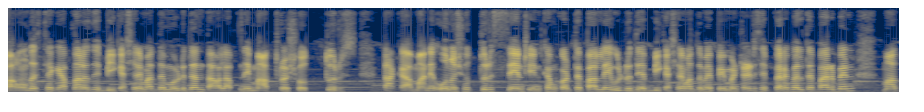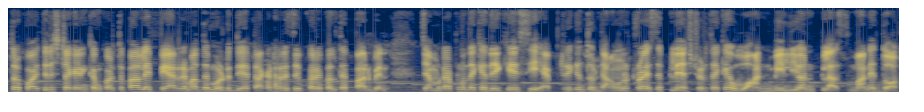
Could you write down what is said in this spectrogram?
বাংলাদেশ থেকে আপনারা যদি বিকাশের মাধ্যমে উঠে দেন তাহলে আপনি মাত্র সত্তর টাকা মানে উনসত্তর সেন্ট ইনকাম করতে পারলে উইড্রো দিয়ে বিকাশের মাধ্যমে পেমেন্টটা রিসিভ করে ফেলতে পারবেন। মাত্র পঁয়ত্রিশ টাকা ইনকাম করতে পারলে পেয়ারের মাধ্যমে উইড্রো দিয়ে টাকাটা রিসিভ করে ফেলতে পারবেন। যেমনটা আপনাদেরকে দেখিয়েছি অ্যাপটির কিন্তু ডাউনলোড রয়েছে প্লে স্টোর থেকে ওয়ান মিলিয়ন প্লাস মানে দশ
